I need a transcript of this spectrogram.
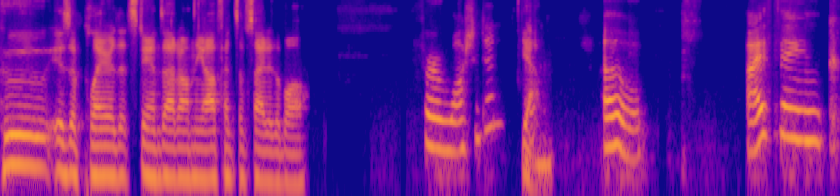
who is a player that stands out on the offensive side of the ball? For Washington? Yeah. Oh, I think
